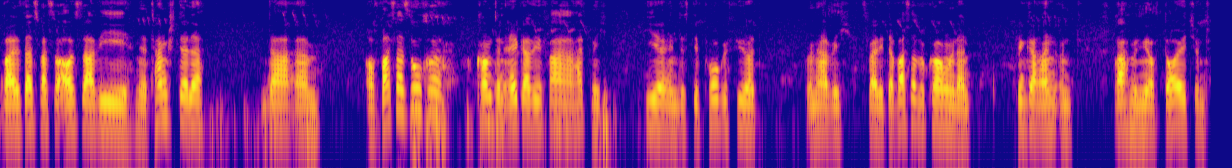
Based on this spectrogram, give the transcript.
weil das, was so aussah wie eine Tankstelle, da ähm, auf Wassersuche kommt ein LKW-Fahrer, hat mich hier in das Depot geführt und habe ich zwei Liter Wasser bekommen und dann fing er an und sprach mit mir auf Deutsch und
